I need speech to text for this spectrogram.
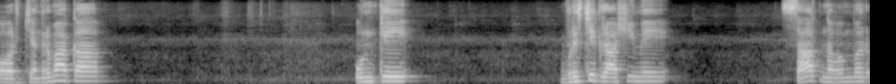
और चंद्रमा का उनके वृश्चिक राशि में सात नवंबर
